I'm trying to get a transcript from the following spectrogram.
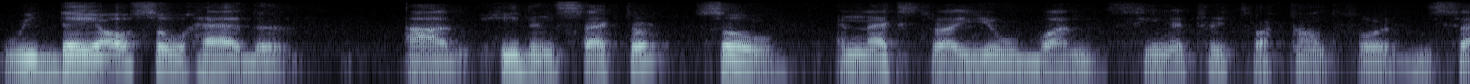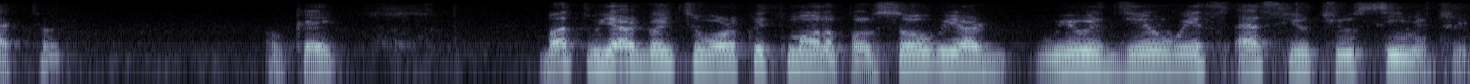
we they also had a, a hidden sector, so an extra U1 symmetry to account for the sector. Okay. But we are going to work with monopole. So we are we will deal with SU2 symmetry.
